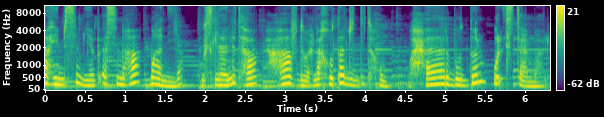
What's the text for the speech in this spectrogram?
راهي مسمية باسمها مغنية. وسلالتها حافظوا على خطى جدتهم. وحاربوا الظلم والاستعمار.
